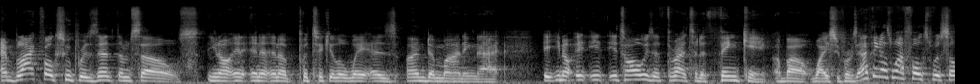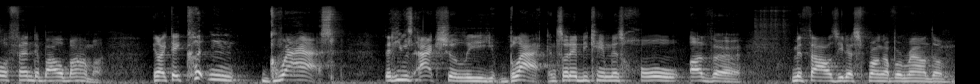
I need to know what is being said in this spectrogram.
And black folks who present themselves, you know, in, in, a, in a particular way as undermining that, it, you know, it, it, it's always a threat to the thinking about white supremacy. I think that's why folks were so offended by Obama. You know, like they couldn't grasp that he was actually black. And so there became this whole other mythology that sprung up around him,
